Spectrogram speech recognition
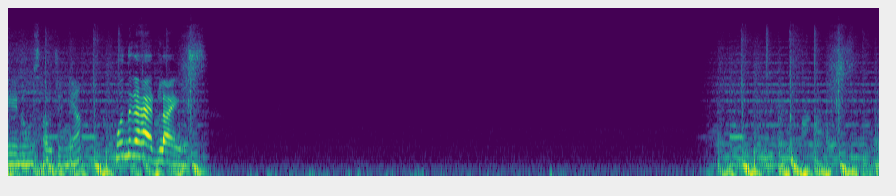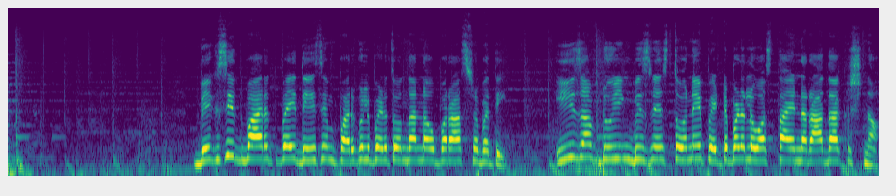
నేను సౌజన్య. ముందుగా హెడ్లైన్స్. వికసిత్ భారత్పై దేశం పరుగులు పెడుతోందన్న ఉపరాష్ట్రపతి. ఈజ్ ఆఫ్ డూయింగ్ బిజినెస్తోనే పెట్టుబడులు వస్తాయన్న రాధాకృష్ణ.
